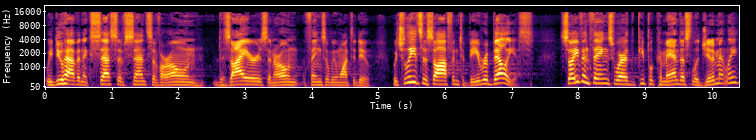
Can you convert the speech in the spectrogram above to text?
we do have an excessive sense of our own desires and our own things that we want to do, which leads us often to be rebellious. So, even things where people command us legitimately,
